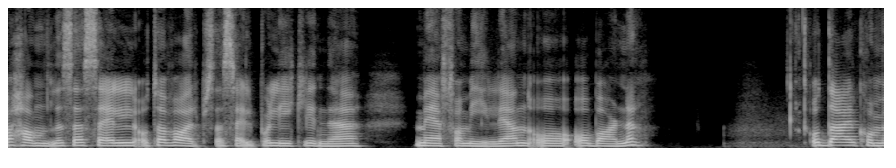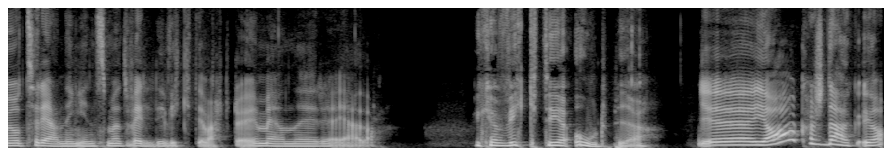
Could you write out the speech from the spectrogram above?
behandle seg selv og ta vare på seg selv på lik linje med familien og, og barnet. Og der kommer jo trening inn som et veldig viktig verktøy, mener jeg, da. Hvilke viktige ord, Pia. Uh, ja, kanskje det er Ja.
